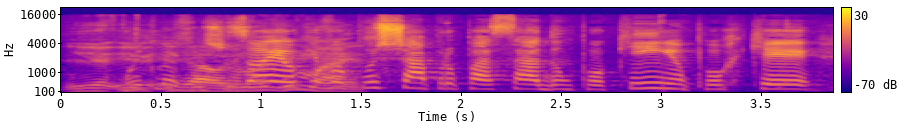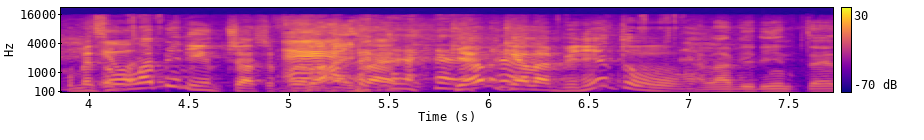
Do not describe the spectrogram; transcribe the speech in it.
E, e- Muito e legal. funcionou Só eu que vou demais. puxar para o passado um pouquinho, porque. Começou eu- com labirinto já. Você foi É. lá atrás. Que ano que é labirinto? A Labirinto é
